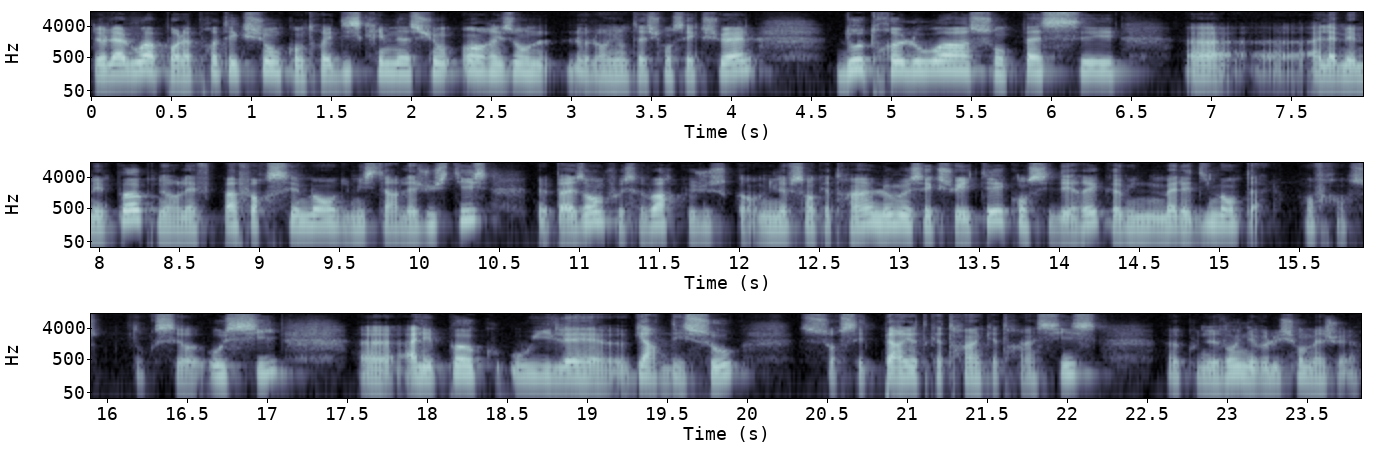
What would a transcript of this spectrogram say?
de la loi pour la protection contre les discriminations en raison de l'orientation sexuelle. D'autres lois sont passées euh, à la même époque, ne relèvent pas forcément du ministère de la Justice, mais par exemple, il faut savoir que jusqu'en 1981, l'homosexualité est considérée comme une maladie mentale en France. Donc c'est aussi euh, à l'époque où il est garde des sceaux, sur cette période 80-86, euh, que nous avons une évolution majeure.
